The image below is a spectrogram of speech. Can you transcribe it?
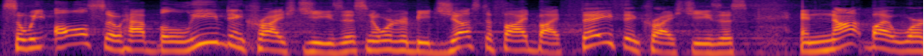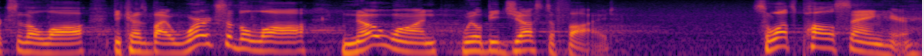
So we also have believed in Christ Jesus in order to be justified by faith in Christ Jesus and not by works of the law, because by works of the law no one will be justified. So, what's Paul saying here?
